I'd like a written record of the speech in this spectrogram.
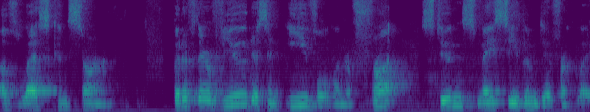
of less concern. But if they're viewed as an evil and affront, students may see them differently.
